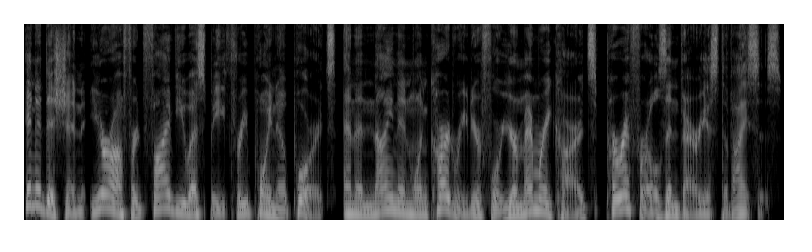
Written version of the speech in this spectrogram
In addition, you're offered five USB 3.0 ports and a 9-in-1 card reader for your memory cards, peripherals, and various devices.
